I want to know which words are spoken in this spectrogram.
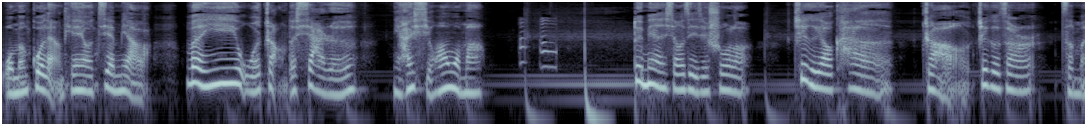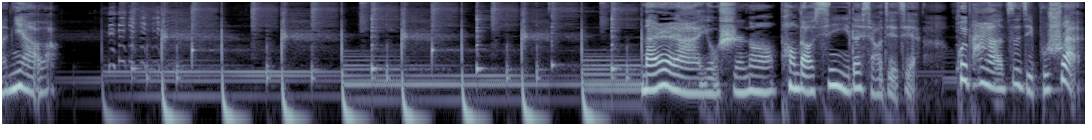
我们过两天要见面了，万一我长得吓人，你还喜欢我吗？”对面小姐姐说了：“这个要看‘长’这个字儿怎么念了。”男人啊，有时呢碰到心仪的小姐姐，会怕自己不帅，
